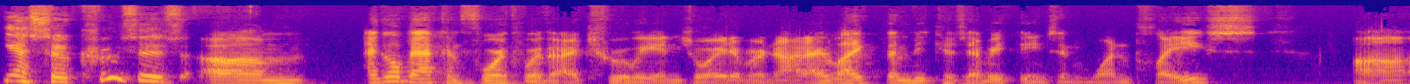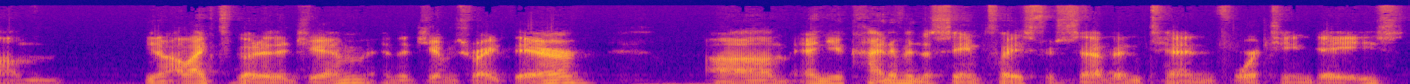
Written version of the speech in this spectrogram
Yeah, so cruises, um, I go back and forth whether I truly enjoyed them or not. I like them because everything's in one place. Um, you know, I like to go to the gym, and the gym's right there. Um, and you're kind of in the same place for 7, 10, 14 days,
